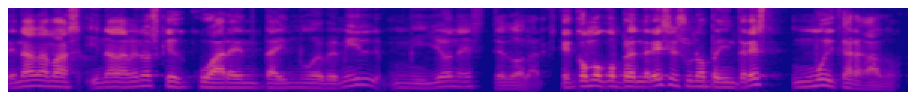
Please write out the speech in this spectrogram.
de nada más y nada menos que 49 mil millones de dólares. Que como comprenderéis es un open interest muy cargado.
